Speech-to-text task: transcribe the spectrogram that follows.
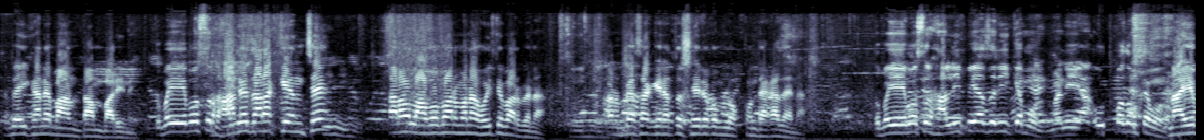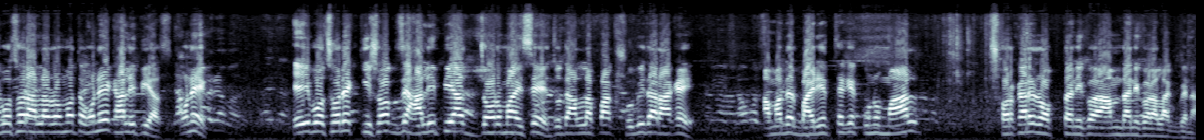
কিন্তু এইখানে দাম বাড়ি নেই। তো ভাই এবছর হাটে যারা কিনছে তারাও লাভবান মানে হইতে পারবে না। কারণ বেচা কিনা তো সেই রকম লক্ষণ দেখা যায় না। তো ভাই এবছর হালি পেঁয়াজের কেমন? মানে উৎপাদন কেমন? না এবছর আল্লাহ রহমতে অনেক হালি পেঁয়াজ অনেক। এই বছরে কৃষক যে হালি পেঁয়াজ জন্মাইছে যদি আল্লাহ পাক সুবিধা রাখে আমাদের বাইরের থেকে কোনো মাল সরকারের রপ্তানি আমদানি করা লাগবে না।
